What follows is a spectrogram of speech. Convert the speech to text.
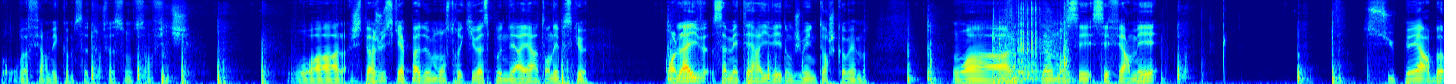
Bon, on va fermer comme ça, de toute façon, on s'en fiche. Voilà. J'espère juste qu'il n'y a pas de monstre qui va spawn derrière. Attendez, parce que en live, ça m'était arrivé, donc je mets une torche quand même. Voilà. Là, au moins, c'est fermé. Superbe.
